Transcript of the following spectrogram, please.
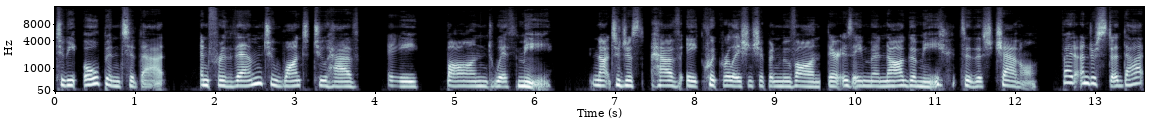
to be open to that, and for them to want to have a bond with me, not to just have a quick relationship and move on. There is a monogamy to this channel. If I'd understood that,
